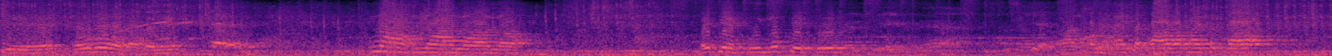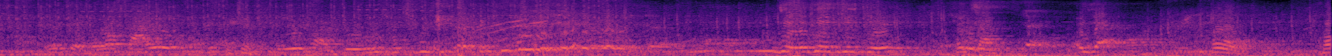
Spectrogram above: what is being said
เจ๊โอ้โหแต่ตอนนี้นอนนอนนอน ไปเปลี่ยนปืนก็เปลี่ยนปืนอ่าทำไมสกอร์ทำไมสกอร์เดี๋ยวเก็บมาล็อกไซ้ายนิ้วขาดจูเย้เย้เย้เย้ไอ้จันไอ้ยะโอ้พอ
